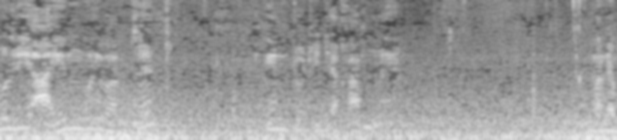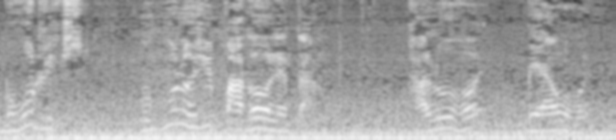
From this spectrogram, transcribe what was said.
বুলি আহিম বুলি ভাবিছে কিন্তু তেতিয়া কাম নাই। মানে বহুত ৰিক্স গুগল হৈছে পাগল এটা। ভালো হয় বেয়াও হয়।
